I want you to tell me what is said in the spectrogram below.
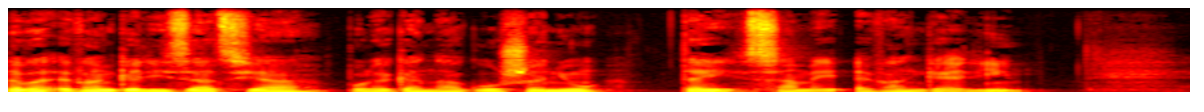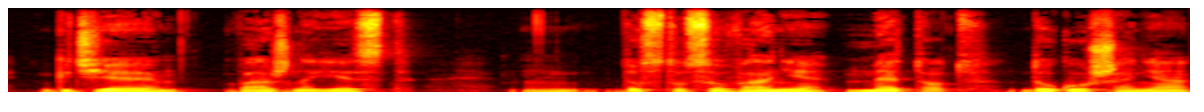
Nowa ewangelizacja polega na głoszeniu tej samej Ewangelii, gdzie ważne jest mm, dostosowanie metod do głoszenia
